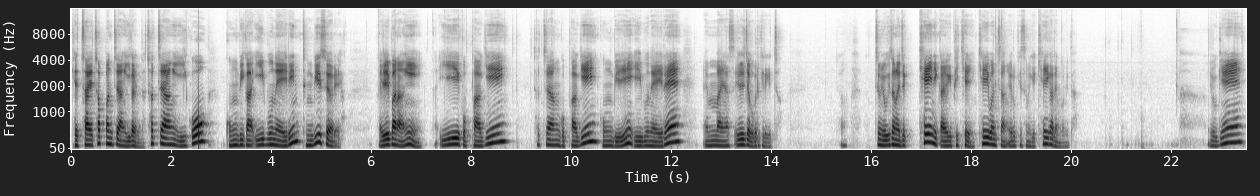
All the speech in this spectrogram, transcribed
개차의 첫 번째 항이 2가 됩니다. 첫째 항이 2고 공비가 2분의 1인 등비수열이에요. 일반 항이 2 곱하기 첫째 항 곱하기 공비 2분의 1에 n-1제곱 이렇게 되겠죠. 지금 여기서는 이제 k니까 여기 bk, k번째 항 이렇게 쓰면 이게 k가 되는 겁니다. 요게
